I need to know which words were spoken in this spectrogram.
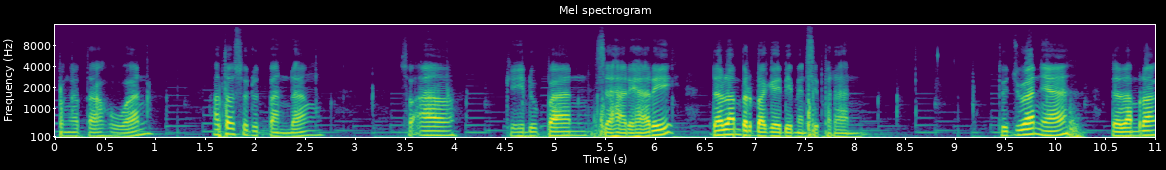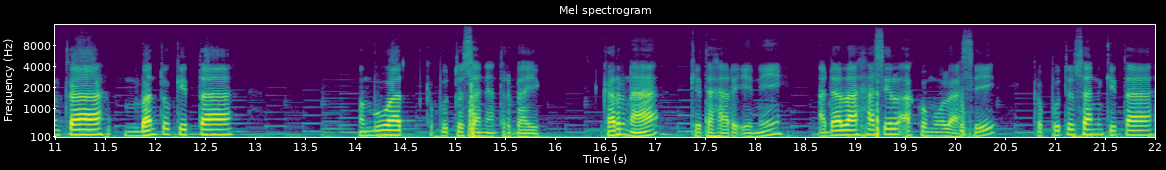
pengetahuan, atau sudut pandang soal kehidupan sehari-hari dalam berbagai dimensi peran. Tujuannya dalam rangka membantu kita membuat keputusan yang terbaik. Karena kita hari ini adalah hasil akumulasi keputusan kita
